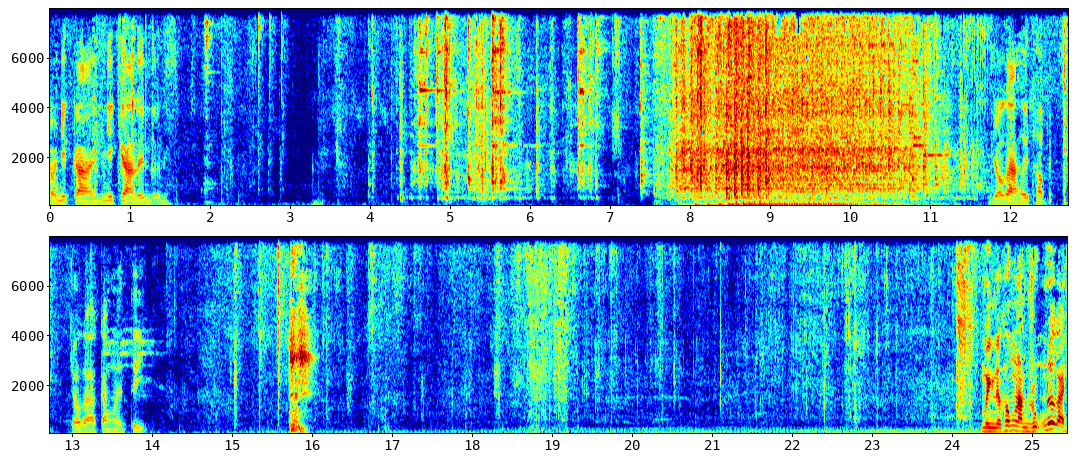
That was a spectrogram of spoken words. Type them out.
Cho nhích ca nhích ca lên nữa đi. Cho ga hơi thấp ấy. cho ga căng lên tí. Mình là không làm rụng nước anh.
